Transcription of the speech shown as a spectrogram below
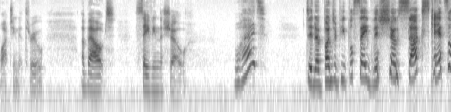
watching it through about saving the show. What? Did a bunch of people say this show sucks? Cancel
